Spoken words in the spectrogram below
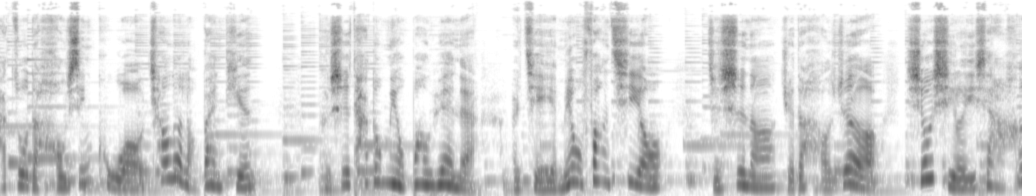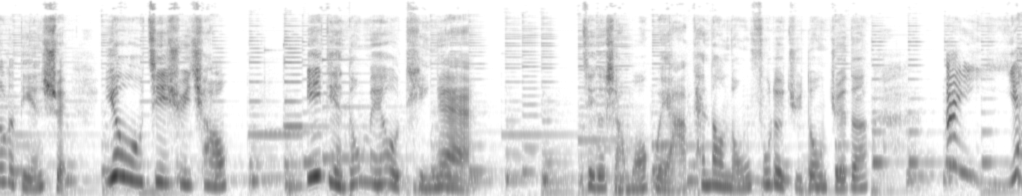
他做的好辛苦哦，敲了老半天，可是他都没有抱怨呢，而且也没有放弃哦，只是呢觉得好热哦，休息了一下，喝了点水，又继续敲，一点都没有停哎。这个小魔鬼啊，看到农夫的举动，觉得，哎呀，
